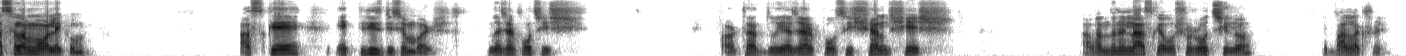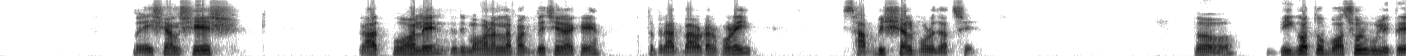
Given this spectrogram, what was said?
আসসালামু আলাইকুম। আজকে একত্রিশ ডিসেম্বর দু হাজার পঁচিশ, অর্থাৎ দুই হাজার পঁচিশ সাল শেষ। আলহামদুলিল্লাহ, আজকে অবশ্য রোদ ছিল, খুব ভালো লাগছে। তো এই সাল শেষ, রাত পোহালে যদি মহান আল্লাহ পাক বেঁচে রাখে, অর্থাৎ রাত বারোটার পরেই ছাব্বিশ সাল পড়ে যাচ্ছে। তো বিগত বছরগুলিতে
